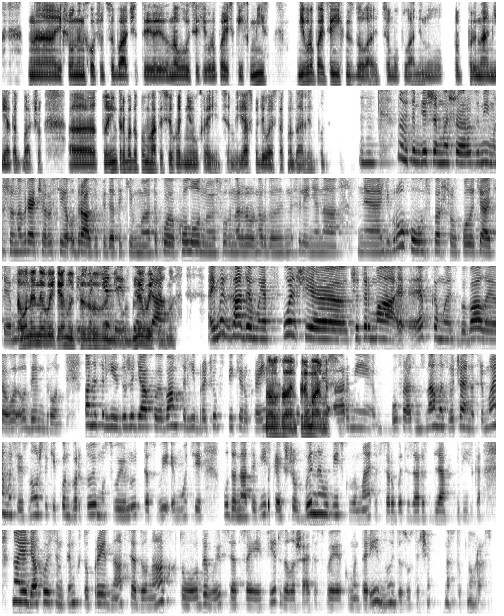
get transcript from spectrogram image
Якщо вони не хочуть це бачити на вулицях європейських міст, європейці їх не здолають в цьому плані. Ну принаймні я так бачу. То їм треба допомагати сьогодні українцям. Я сподіваюся, так надалі буде. Мгм. Ну і тим більше ми ж розуміємо, що навряд чи Росія одразу піде таким е, такою колоною свого нар- народу населення на е, Європу. Спершу полетять е, Та можуть вони не полетіти витягнуть і це шахеди, і зрозуміло. це, Не витягнуть. А й ми згадуємо, як в Польщі е, чотирма е- ефками збивали один дрон. Пане Сергію, дуже дякую вам. Сергій Брачук, спікер української армії, був разом з нами. Звичайно, тримаємося і знову ж таки конвертуємо свою лють та свої емоції у донати війська. Якщо ви не у війську, ви маєте все робити зараз для війська. Ну а я дякую всім тим, хто приєднався до нас, хто дивився цей ефір. Залишайте свої коментарі. Ну і до зустрічі наступного разу.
